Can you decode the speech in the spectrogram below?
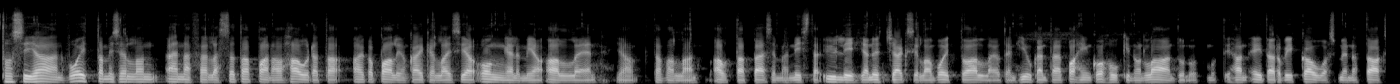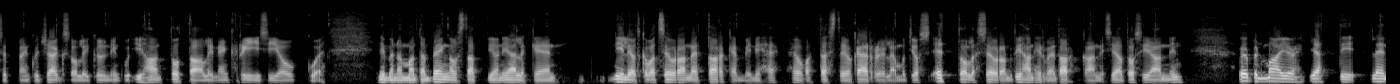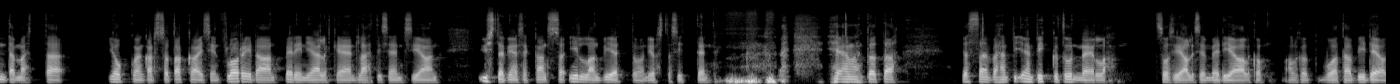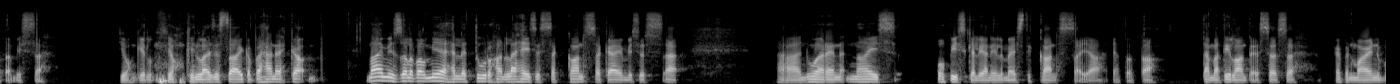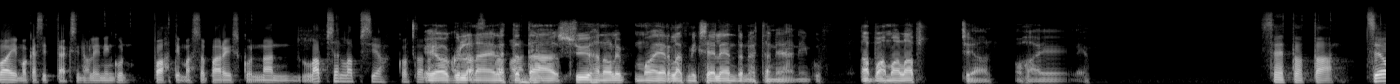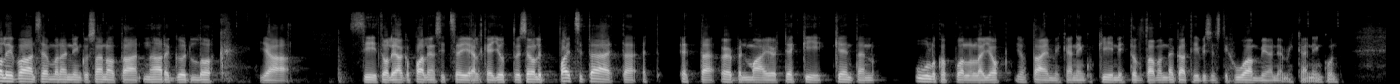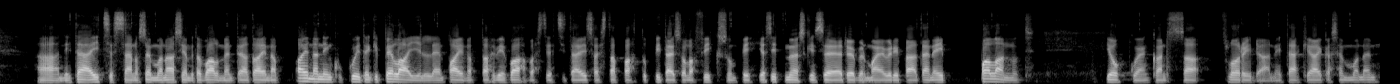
Tosiaan, voittamisella on NFLssä tapana haudata aika paljon kaikenlaisia ongelmia alleen ja tavallaan auttaa pääsemään niistä yli. Ja nyt Jacksilla on voitto alla, joten hiukan tämä pahin kohukin on laantunut, mutta ihan ei tarvitse kauas mennä taaksepäin, kun Jags oli kyllä niin kuin ihan totaalinen kriisijoukkue. Nimenomaan tämän Bengals-tappion jälkeen niille, jotka ovat seuranneet tarkemmin, niin he, he ovat tästä jo kärryillä, mutta jos et ole seurannut ihan hirveän tarkkaan, niin siellä tosiaan niin Urban Meyer jätti lentämättä joukkueen kanssa takaisin Floridaan pelin jälkeen, lähti sen sijaan ystäviensä kanssa illan viettoon, josta sitten hieman tota, jossain vähän pikkutunneilla sosiaalisen media alkoi alko vuotaa videota, missä jonkin, jonkinlaisessa aika vähän ehkä naimisessa olevalla miehelle turhan läheisessä kanssakäymisessä ää, nuoren naisopiskelijan ilmeisesti kanssa. Ja, ja tota, tämä tilanteessa, jossa Oppenmaierin vaimo käsittääkseni oli niin kuin vahtimassa pariskunnan lapsenlapsia kotona. Joo, kyllä näin, että tämä syyhän oli Maierilla, että miksei lentänyt, että jää niin kuin tapaamaan lapsiaan Ohioon. Se, tota, se oli vaan semmoinen, niin kuin sanotaan, not a good look, ja siitä oli aika paljon sitten sen jälkeen juttuja. Se oli paitsi tämä, että, että, että Urban Meyer teki kentän ulkopuolella jotain, mikä niin kuin kiinnitti negatiivisesti huomioon ja mikä niin kuin, niin tämä itsessään on sellainen asia, mitä valmentajat aina, aina niin kuin kuitenkin pelaajilleen painottaa hyvin vahvasti, että sitä ei saisi tapahtua, pitäisi olla fiksumpi. Ja sitten myöskin se, Meyer ylipäätään ei palannut joukkueen kanssa Floridaan, niin tämäkin aika semmoinen,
